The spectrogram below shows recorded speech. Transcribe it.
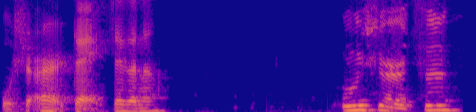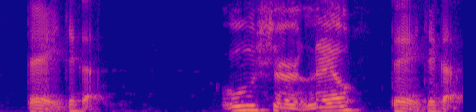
五十二，对，这个呢？五十四对，这个，五十六对，这个，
